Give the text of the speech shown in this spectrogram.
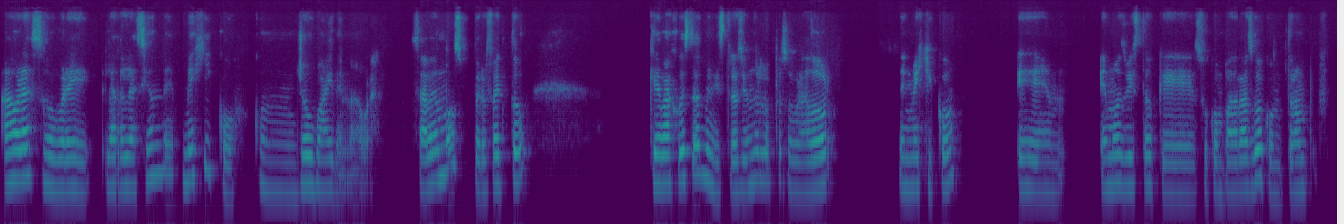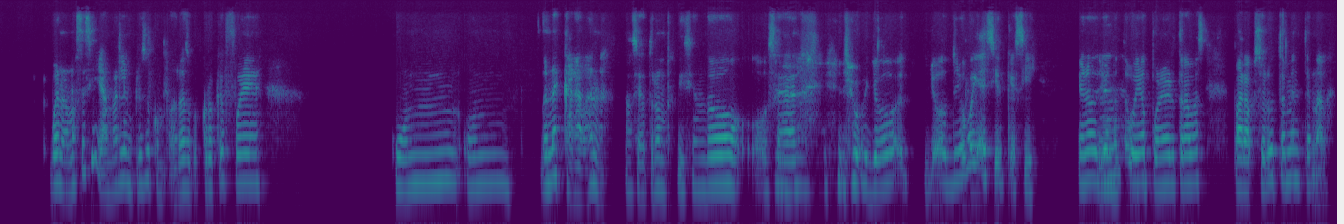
ahora sobre la relación de México con Joe Biden ahora. Sabemos perfecto que bajo esta administración de López Obrador en México, eh, hemos visto que su compadrazgo con Trump, bueno, no sé si llamarle incluso compadrazgo, creo que fue un, un, una caravana hacia Trump diciendo, o sea, yo, yo, yo, yo voy a decir que sí, yo no, yo no te voy a poner trabas para absolutamente nada.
